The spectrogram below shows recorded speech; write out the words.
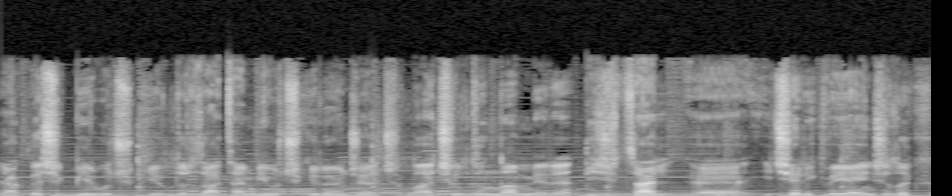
yaklaşık bir buçuk yıldır, zaten bir buçuk yıl önce açıldı. Açıldığından beri dijital e, içerik ve yayıncılık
